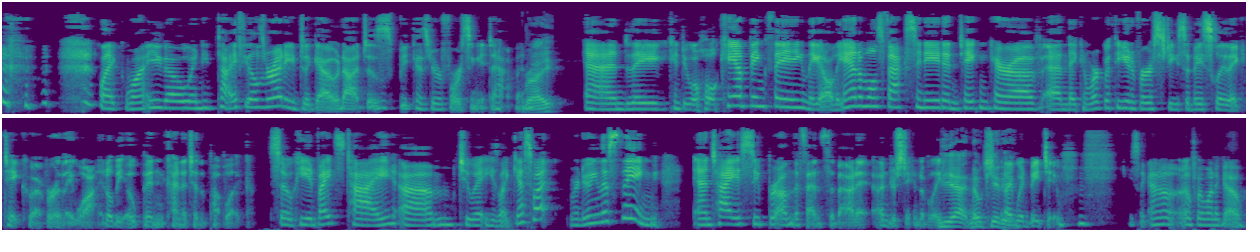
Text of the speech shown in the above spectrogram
like, why don't you go when Tai feels ready to go, not just because you're forcing it to happen. Right? And they can do a whole camping thing. They get all the animals vaccinated and taken care of, and they can work with the university. So basically, they can take whoever they want. It'll be open kind of to the public. So he invites Tai um, to it. He's like, "Guess what? We're doing this thing." And Tai is super on the fence about it, understandably. Yeah, no kidding. I would be too. He's like, I don't know if I want to go.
